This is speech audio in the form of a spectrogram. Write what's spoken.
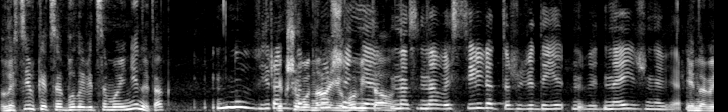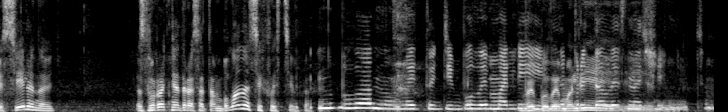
Листівки це були від самої Ніни, так? Ну, раз Якщо вона його вітала. нас на весілля, то ж від, її- від неї ж, мабуть. І на весіллі навіть. Зворотня адреса там була на цих листівках? Ну, була, ну ми тоді були малі, Ви були не малі придали і- значення цьому.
